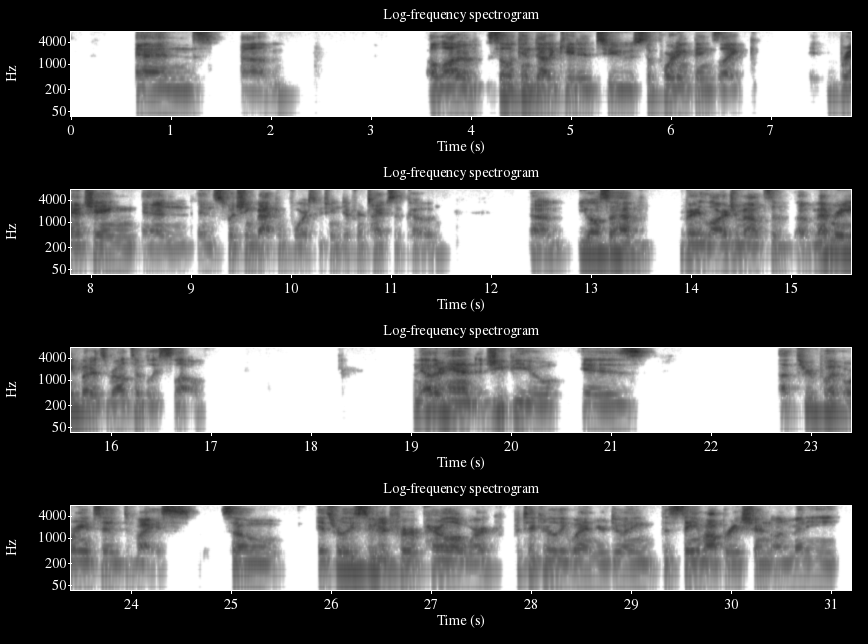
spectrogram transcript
and um, a lot of silicon dedicated to supporting things like branching and, and switching back and forth between different types of code. Um, you also have very large amounts of, of memory, but it's relatively slow. On the other hand, a GPU is a throughput oriented device. So it's really suited for parallel work, particularly when you're doing the same operation on many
